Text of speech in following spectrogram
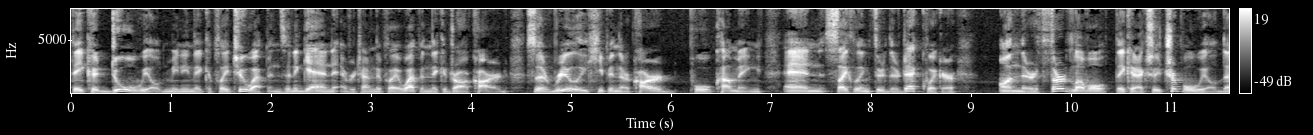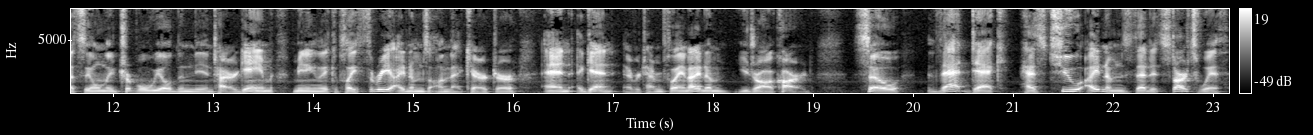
they could dual wield, meaning they could play two weapons. And again, every time they play a weapon, they could draw a card. So they're really keeping their card pool coming and cycling through their deck quicker. On their third level, they could actually triple wield. That's the only triple wield in the entire game, meaning they could play three items on that character. And again, every time you play an item, you draw a card. So that deck has two items that it starts with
